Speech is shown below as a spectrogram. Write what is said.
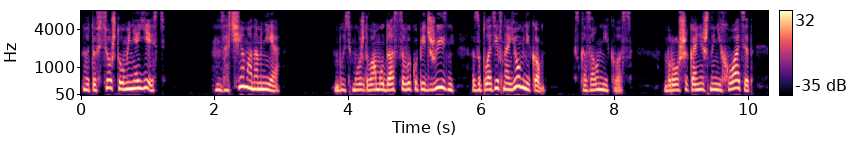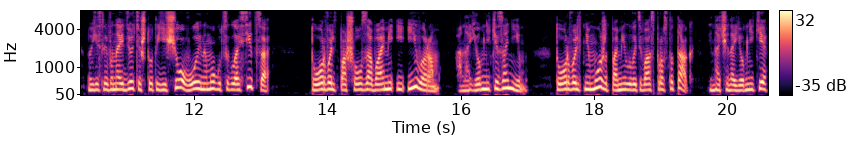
но это все, что у меня есть. Зачем она мне? Быть может, вам удастся выкупить жизнь, заплатив наемникам, сказал Никлас. Броши, конечно, не хватит, но если вы найдете что-то еще, воины могут согласиться. Торвальд пошел за вами и Иваром, а наемники за ним. Торвальд не может помиловать вас просто так, иначе наемники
